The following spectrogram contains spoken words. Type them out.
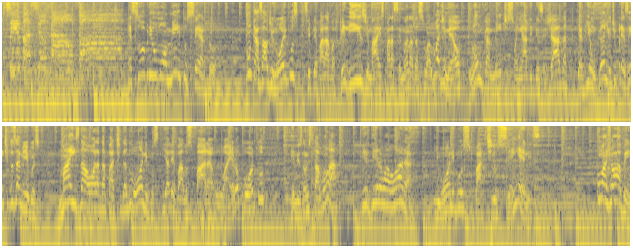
Motivacional Vox. É sobre o momento certo. Um casal de noivos se preparava feliz demais para a semana da sua lua de mel, longamente sonhada e desejada, que haviam ganho de presente dos amigos. Mas na hora da partida do ônibus que ia levá-los para o aeroporto, eles não estavam lá. Perderam a hora e o ônibus partiu sem eles. Uma jovem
